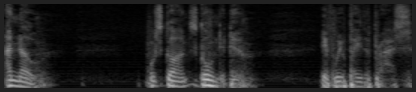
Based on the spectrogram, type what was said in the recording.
I know what God's going to do if we pay the price.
